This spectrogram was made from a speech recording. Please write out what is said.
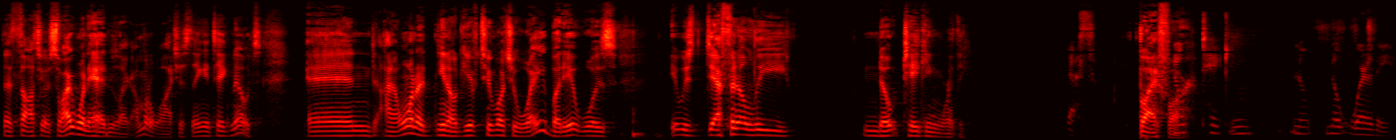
the thoughts. were- So I went ahead and was like, I'm going to watch this thing and take notes. And I don't want to, you know, give too much away, but it was, it was definitely note taking worthy Yes. By far. Note taking, note noteworthy.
